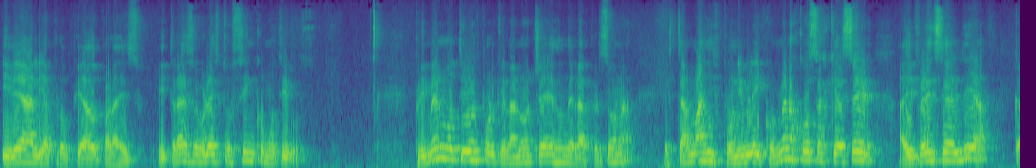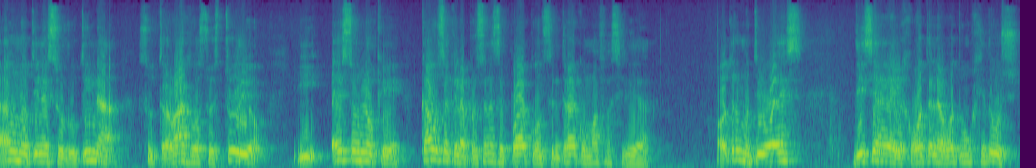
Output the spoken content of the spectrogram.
ideal y apropiado para eso. Y trae sobre esto cinco motivos. Primer motivo es porque la noche es donde la persona está más disponible y con menos cosas que hacer, a diferencia del día. Cada uno tiene su rutina, su trabajo, su estudio, y eso es lo que causa que la persona se pueda concentrar con más facilidad. Otro motivo es, dice el Jobot el Abot un Hidush,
